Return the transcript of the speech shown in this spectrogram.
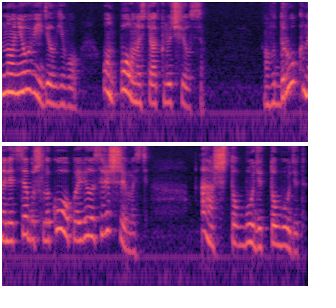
но не увидел его. Он полностью отключился. Вдруг на лице Башлыкова появилась решимость. «А что будет, то будет».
